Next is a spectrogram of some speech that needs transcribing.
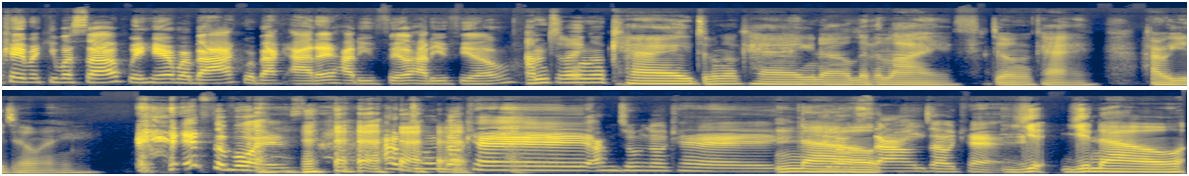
Okay, Rickey, what's up? We're here. We're back. We're back at it. How do you feel? How do you feel? I'm doing okay, doing okay, you know, living life, doing okay. How are you doing? it's the voice. I'm doing okay. I'm doing okay. You No. don't sound okay. you, you know,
